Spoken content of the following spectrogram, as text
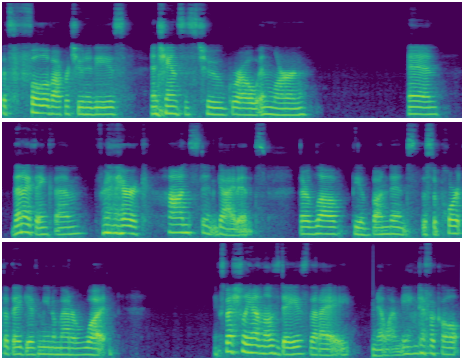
That's full of opportunities and chances to grow and learn. And then I thank them for their constant guidance, their love, the abundance, the support that they give me no matter what. Especially on those days that I know I'm being difficult,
